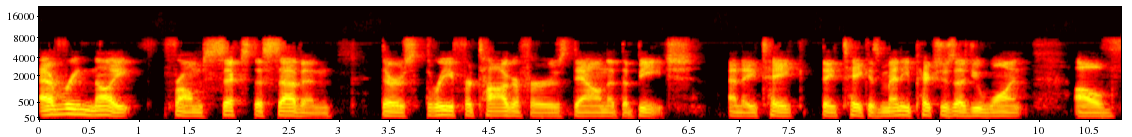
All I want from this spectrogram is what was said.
every night from 6 to 7 there's three photographers down at the beach and they take they take as many pictures as you want of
